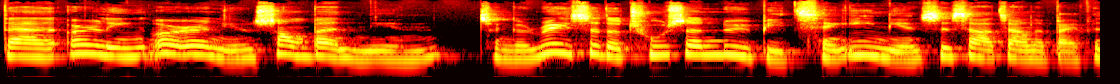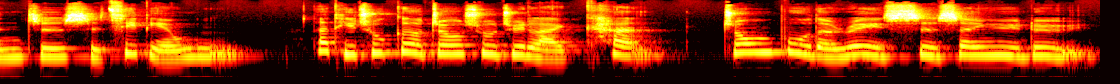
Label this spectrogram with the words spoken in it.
但二零二二年上半年，整个瑞士的出生率比前一年是下降了百分之十七点五。那提出各州数据来看，中部的瑞士生育率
